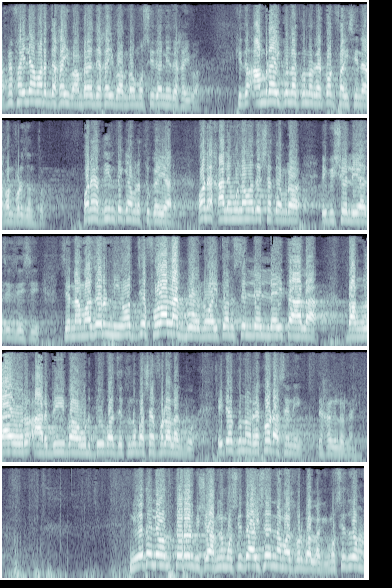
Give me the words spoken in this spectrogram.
আপনি ফাইলে আমার দেখাইবা আমরা দেখাইবা, আমরা মসজিদা নিয়ে দেখাইবা। কিন্তু আমরা এগুলা কোনো রেকর্ড পাইছি না এখন পর্যন্ত। অনেক দিন থেকে আমরা তুকাইয়ার, অনেক আলেমুল আমাদের সাথে আমরা এই বিষয়ে লিয়া দিয়েছি যে নামাজের নিয়ত যে ফোড়া লাগবো, নয়তন সাল্লাহ তালা বাংলায় ওর আরবি বা উর্দু বা যে কোনো ভাষায় ফোড়া লাগবো, এটা কোনো রেকর্ড আসেনি, দেখা গেল নাই। নিয়ত হলে অন্তরের বিষয়। আপনি মসজিদে আইসেন, নামাজ পড়বার লাগে। মসজিদে যখন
